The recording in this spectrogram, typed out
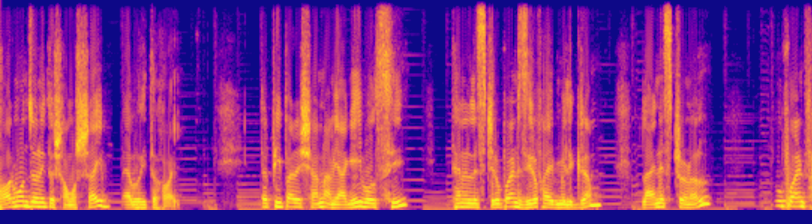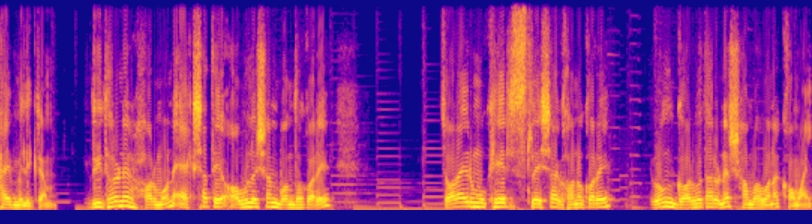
হরমোনজনিত সমস্যায় ব্যবহৃত হয়। এটার প্রিপারেশন আমি আগেই বলছি ethanol zero point zero five milligram lynestrenol two point five milligram দুই ধরনের হরমোন একসাথে অভুলেশন বন্ধ করে জরায়ুর মুখের শ্লেষা ঘন করে এবং গর্ভধারণের সম্ভাবনা কমায়।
